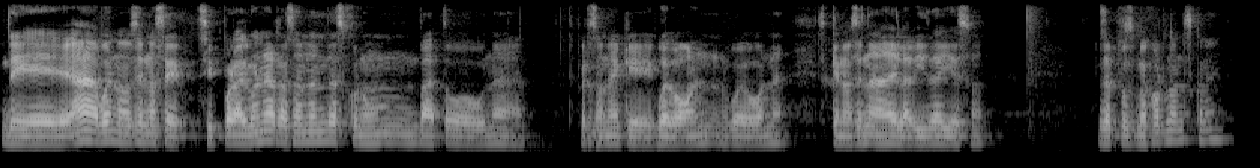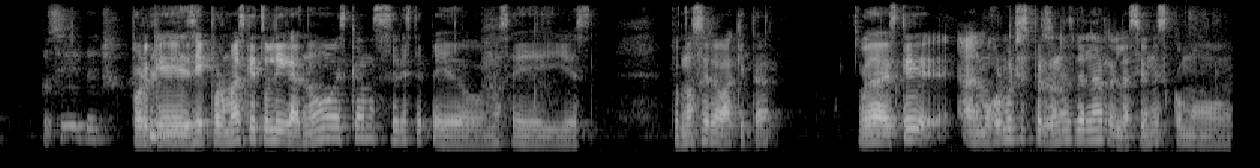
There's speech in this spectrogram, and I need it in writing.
De, ah, bueno, o sea, no sé, si por alguna razón andas con un vato o una persona que, huevón, huevona, que no hace nada de la vida y eso, o sea, pues mejor no andes con él. Pues sí, de hecho. Porque si por más que tú digas, no, es que vamos a hacer este pedo, no sé, y es, pues no se le va a quitar. O sea, es que a lo mejor muchas personas ven las relaciones como,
